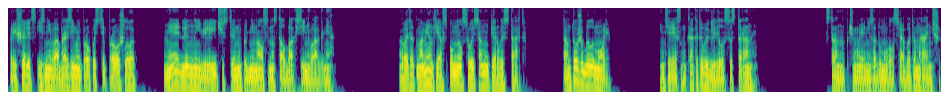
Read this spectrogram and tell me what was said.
пришелец из невообразимой пропасти прошлого, медленно и величественно поднимался на столбах синего огня. В этот момент я вспомнил свой самый первый старт. Там тоже было море. Интересно, как это выглядело со стороны? Странно, почему я не задумывался об этом раньше.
